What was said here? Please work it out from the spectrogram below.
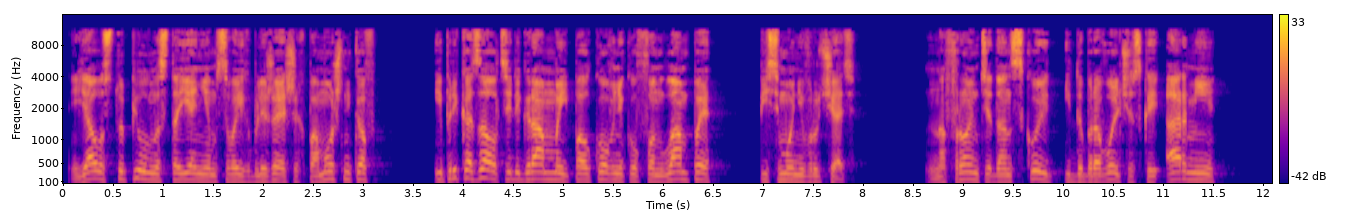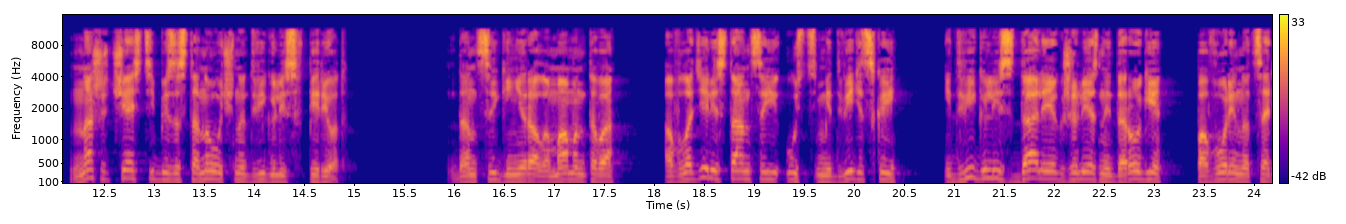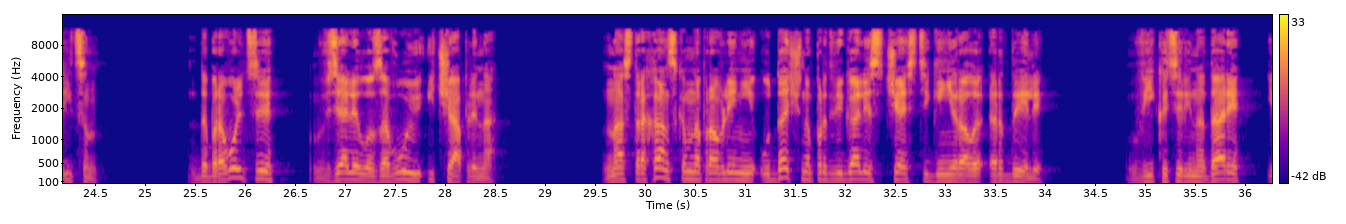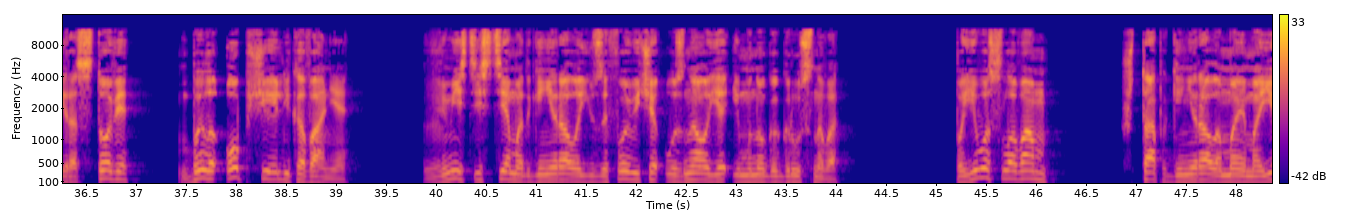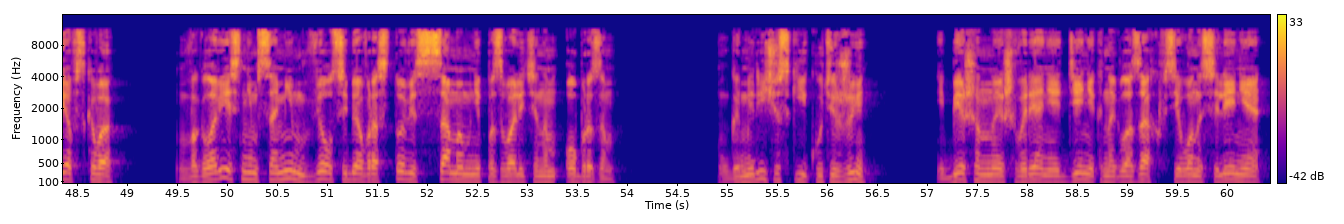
Я уступил настояниям своих ближайших помощников и приказал телеграммой полковнику фон Лампе письмо не вручать. На фронте Донской и добровольческой армии наши части безостановочно двигались вперед. Донцы генерала Мамонтова овладели станцией Усть-Медведицкой и двигались далее к железной дороге Поворино-Царицын. Добровольцы взяли Лозовую и Чаплина. На Астраханском направлении удачно продвигались части генерала Эрдели. В Екатеринодаре и Ростове было общее ликование — Вместе с тем от генерала Юзефовича узнал я и много грустного. По его словам, штаб генерала Маймаевского во главе с ним самим вел себя в Ростове самым непозволительным образом. Гомерические кутежи и бешеное швыряние денег на глазах всего населения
